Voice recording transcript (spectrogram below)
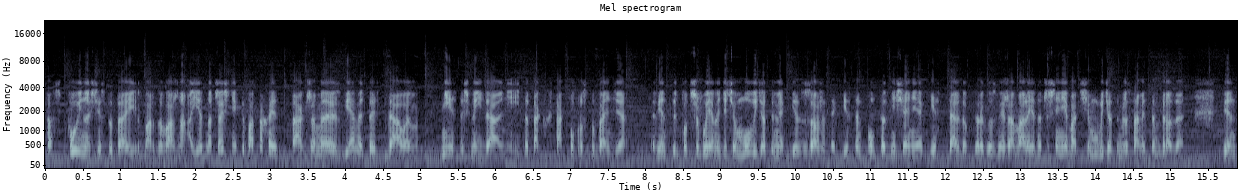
ta spójność jest tutaj bardzo ważna. A jednocześnie chyba trochę jest tak, że my wiemy, co jest ideałem, nie jesteśmy idealni i to tak, tak po prostu będzie. Więc potrzebujemy dzieciom mówić o tym, jaki jest wzorzec, jaki jest ten punkt odniesienia, jaki jest cel, do którego zmierzamy, ale jednocześnie nie bać się mówić o tym, że sam jestem w drodze. Więc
